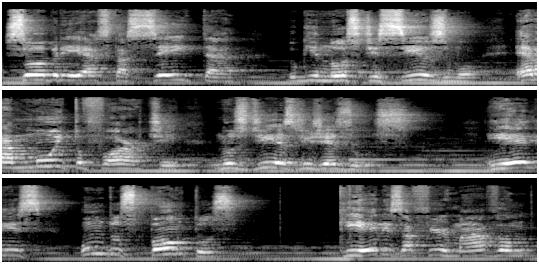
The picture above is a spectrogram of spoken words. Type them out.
sobre esta seita do gnosticismo, era muito forte nos dias de Jesus. E eles, um dos pontos que eles afirmavam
